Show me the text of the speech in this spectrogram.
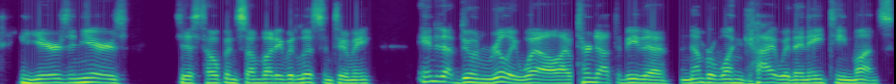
years and years, just hoping somebody would listen to me. Ended up doing really well. I turned out to be the number one guy within 18 months.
